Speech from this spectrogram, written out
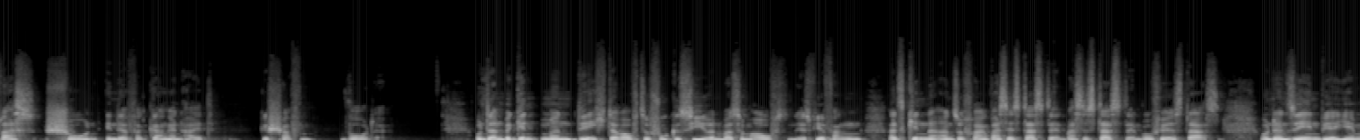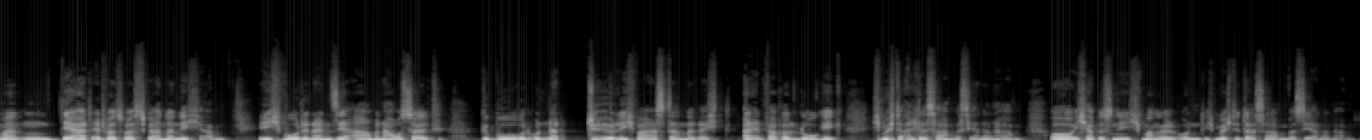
was schon in der Vergangenheit geschaffen wurde. Und dann beginnt man dich darauf zu fokussieren, was im Außen ist. Wir fangen als Kinder an zu fragen, was ist das denn? Was ist das denn? Wofür ist das? Und dann sehen wir jemanden, der hat etwas, was wir anderen nicht haben. Ich wurde in einem sehr armen Haushalt geboren und natürlich war es dann eine recht einfache Logik. Ich möchte all das haben, was die anderen haben. Oh, ich habe es nicht, Mangel und ich möchte das haben, was die anderen haben.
